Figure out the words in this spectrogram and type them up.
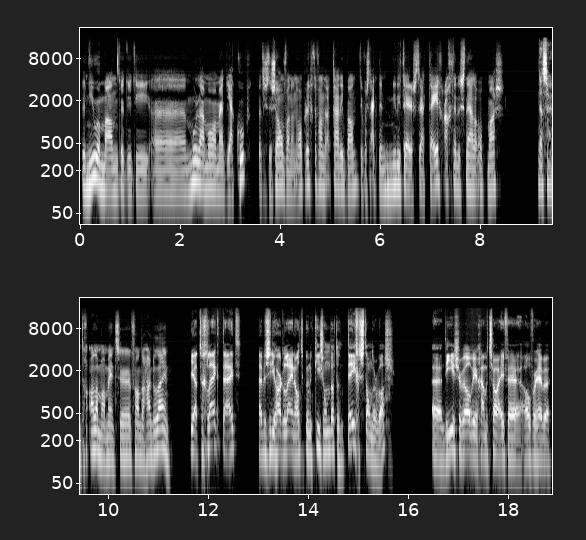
de nieuwe man, die, die, die uh, Mullah Mohammed Yaqub, dat is de zoon van een oprichter van de Taliban. Die was eigenlijk de militaire strateeg achter de snelle opmars. Dat zijn toch allemaal mensen van de harde lijn. Ja, tegelijkertijd hebben ze die harde lijn altijd kunnen kiezen omdat een tegenstander was. Uh, die is er wel weer, gaan we het zo even over hebben.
